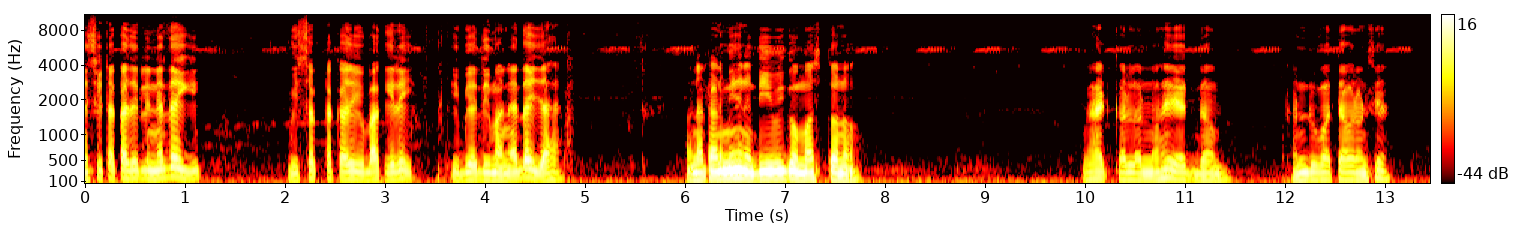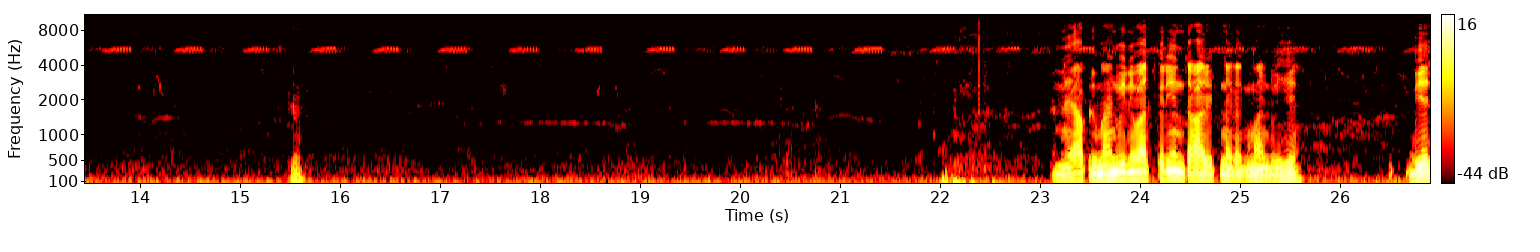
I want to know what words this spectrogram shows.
એંસી ટકા જેટલી નેદાઈ ગઈ. વીસક ટકા જેવી બાકી રહી, એ બે દીમાં નેદાઈ જાય અને અટાણમી છે ને, દી વીગો મસ્તનો. વ્હાઇટ કલરનો છે એકદમ. ઠંડુ વાતાવરણ છે. જો. અને આપણી માંડવીની વાત કરીએ ને, તો આ રીતના કંઈક માંડવી છે. બે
